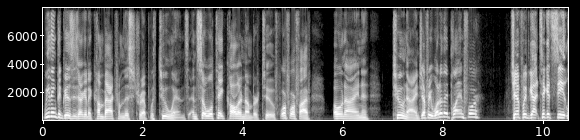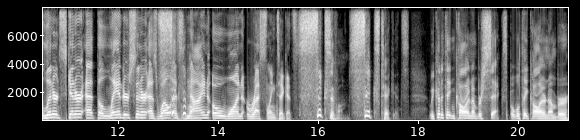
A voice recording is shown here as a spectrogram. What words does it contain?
we think the Grizzlies are going to come back from this trip with two wins. And so we'll take caller number two, 445 0929. Jeffrey, what are they playing for? Jeff, we've got tickets to see Lynyrd Skynyrd at the Lander Center as well Six as 901 wrestling tickets. Six of them, six tickets. We could have taken caller number six, but we'll take caller number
